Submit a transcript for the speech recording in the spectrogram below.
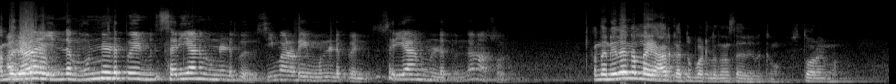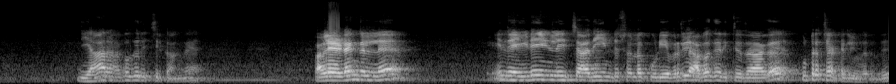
அந்த அதனால இந்த முன்னெடுப்பு என்பது சரியான முன்னெடுப்பு. சீமானுடைய முன்னெடுப்பு என்பது சரியான முன்னெடுப்புன்னு தான் நான் சொல்றேன். அந்த நிலங்களில் யார் கட்டுப்பாட்டில் தான் சார் இருக்கும்? தோராயமா. யார் அபகரிச்சிருக்காங்க? பல இடங்கள்ல இந்த இடைநிலை சாதி என்று சொல்லக்கூடியவர்கள் அபகரித்ததாக குற்றச்சாட்டுகள் வருது.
